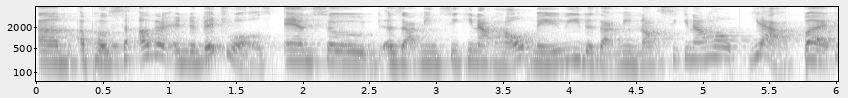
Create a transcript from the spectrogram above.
um, opposed to other individuals. And so, does that mean seeking out help? Maybe. Does that mean not seeking out help? Yeah. But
